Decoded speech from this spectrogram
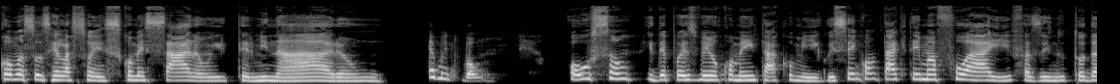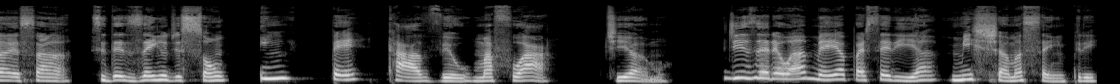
como as suas relações começaram e terminaram. É muito bom ouçam e depois venham comentar comigo. E sem contar que tem uma Fuá aí fazendo toda essa esse desenho de som impecável. Mafuá, te amo. Dizer eu amei a parceria, me chama sempre.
